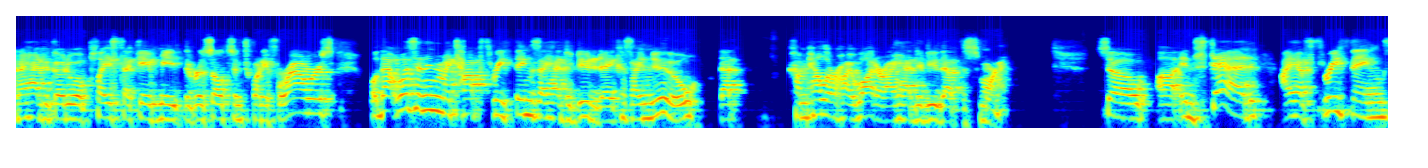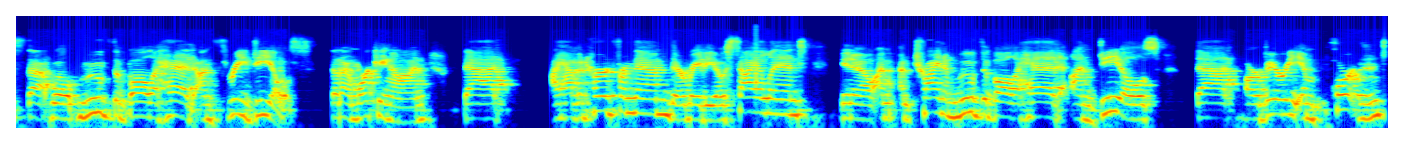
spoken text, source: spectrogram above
and I had to go to a place that gave me the results in 24 hours. Well, that wasn't in my top three things I had to do today because I knew that come hell or high water, I had to do that this morning. So uh, instead, I have three things that will move the ball ahead on three deals that I'm working on that I haven't heard from them. They're radio silent. You know, I'm, I'm trying to move the ball ahead on deals that are very important,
